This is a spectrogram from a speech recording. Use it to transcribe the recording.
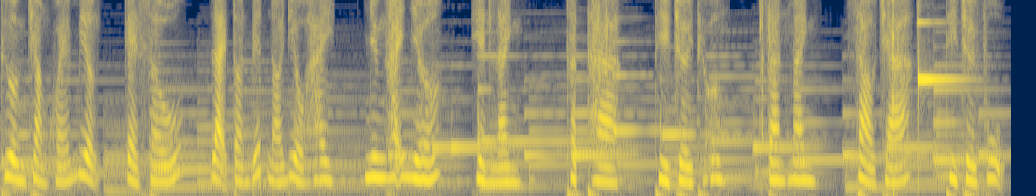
thường chẳng khóe miệng, kẻ xấu lại toàn biết nói điều hay. Nhưng hãy nhớ, hiền lành, thật thà thì trời thương gian manh xảo trá thì trời phụ.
